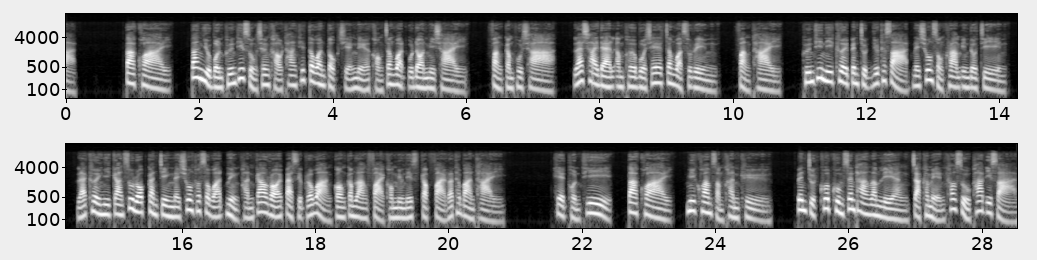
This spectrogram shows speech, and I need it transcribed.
าสตร์ตาควาย ตั้งอยู่บนพื้นที่สูงเชิงเขาทางทิศตะวันตกเฉียงเหนือของจังหวัดอุดรมีชัย ฝั่งกัมพูชา และชายแดนอำเภอบัวเชษจังหวัดสุรินทร์ฝั่งไทย พื้นที่นี้เคยเป็นจุดยุทธศาสตร์ในช่วงสงครามอินโดจีน และเคยมีการสู้รบกันจริงในช่วงทศวรรษ 1980 ระหว่างกองกำลังฝ่ายคอมมิวนิสต์กับฝ่ายรัฐบาลไทย เหตุผลที่ ตาควายมีความสำคัญคือ เป็นจุดควบคุมเส้นทางลำเลียงจากเขมรเข้าสู่ภาคอีสาน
